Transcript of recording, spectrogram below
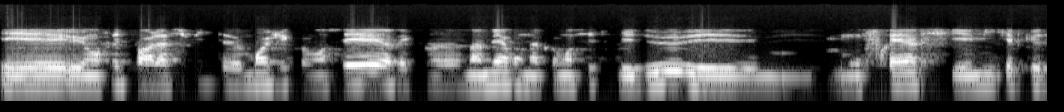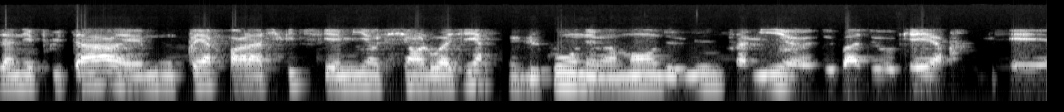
Et, en fait, par la suite, euh, moi, j'ai commencé avec euh, ma mère, on a commencé tous les deux, et mon frère s'y est mis quelques années plus tard, et mon père, par la suite, s'y est mis aussi en loisir. Et du coup, on est vraiment devenu une famille euh, de bas de hockey. Et,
